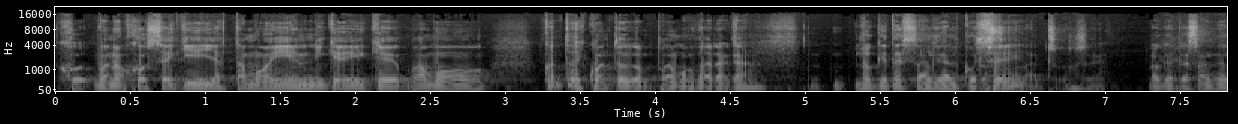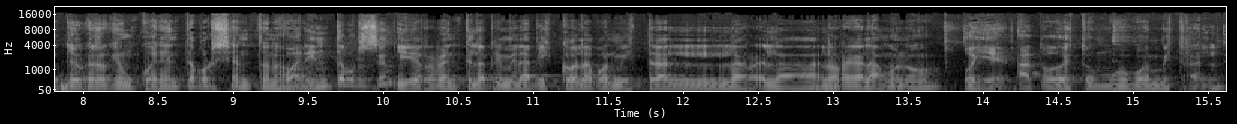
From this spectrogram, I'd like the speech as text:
Jo- Bueno, Joseki, ya estamos ahí en Nikkei, que vamos. ¿Cuánto descuento podemos dar acá? Lo que te salga del corazón, ¿Sí? Nacho. sí. Lo que te salga del Yo corazón. creo que un 40%, ¿no? ¿40%? Y de repente la primera piscola por Mistral la, la- regalamos, ¿no? Oye, a todo esto, muy buen Mistral.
